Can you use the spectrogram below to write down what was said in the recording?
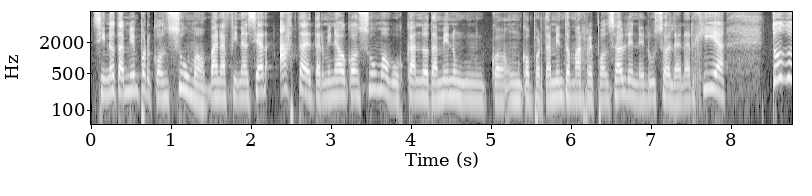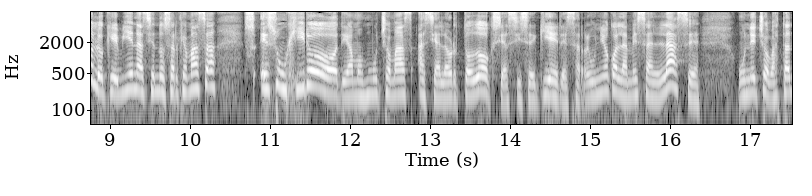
sino también por consumo. Van a financiar hasta determinado consumo, buscando también un, un comportamiento más responsable en el uso de la energía. Todo lo que viene haciendo Sergio Massa es un giro, digamos, mucho más hacia la ortodoxia, si se quiere. Se reunió con la mesa enlace, un hecho bastante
